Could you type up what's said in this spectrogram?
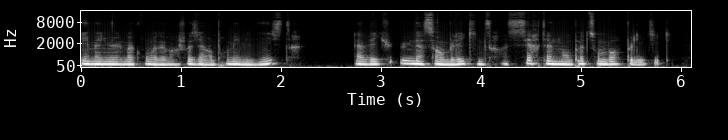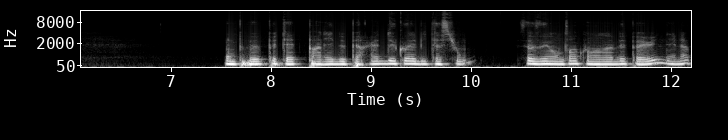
Emmanuel Macron va devoir choisir un Premier ministre avec une assemblée qui ne sera certainement pas de son bord politique. On peut peut-être parler de période de cohabitation. Ça faisait longtemps qu'on n'en avait pas une, et là,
